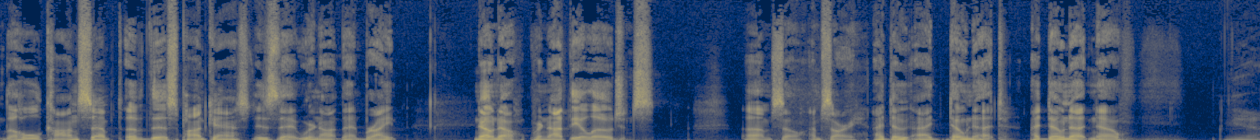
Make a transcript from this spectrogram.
the whole concept of this podcast is that we're not that bright. No, no, we're not theologians. Um, so I'm sorry. I do I donut. I donut. No, Yeah.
